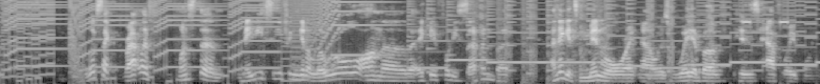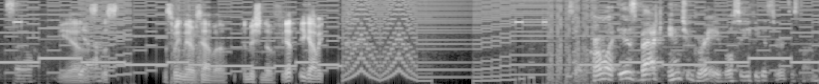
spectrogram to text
It looks like Ratliff wants to maybe see if he can get a low roll on the, the AK-47, but I think its min roll right now is way above his halfway point. So Yeah, Yeah. This, this the swing there was kind of a admission of, yep, you got me. Chroma is back into grave. We'll see if he gets through it this time.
